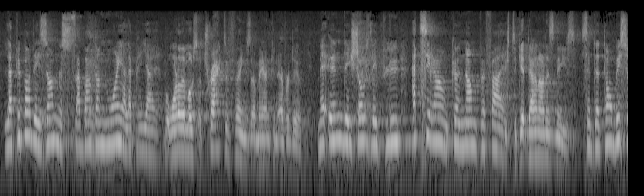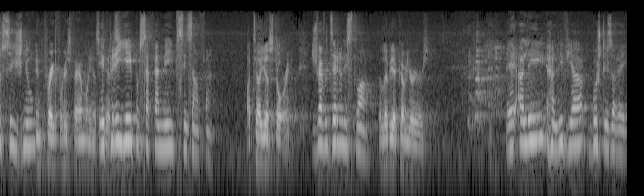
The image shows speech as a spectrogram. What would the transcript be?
La plupart des hommes ne s'abandonnent moins à la prière. But one of the most attractive things a man can ever do Mais une des choses les plus attirantes qu'un homme peut faire, is to get down on his knees c'est de tomber sur ses genoux and pray for his family and his et kids. prier pour sa famille et ses enfants. I'll tell you a story. Je vais vous dire une histoire. Olivia, cover your ears. Et Oli- Olivia, bouge tes oreilles.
